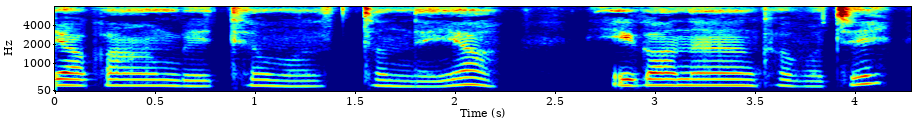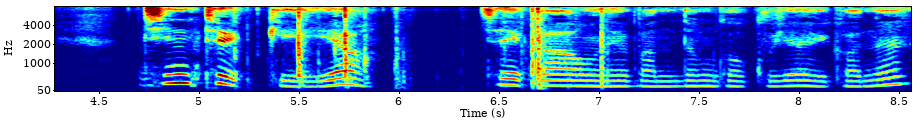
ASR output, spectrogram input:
야광 밀트 몬스터인데요. 이거는 그 뭐지? 틴트기예요. 제가 오늘 만든 거고요. 이거는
